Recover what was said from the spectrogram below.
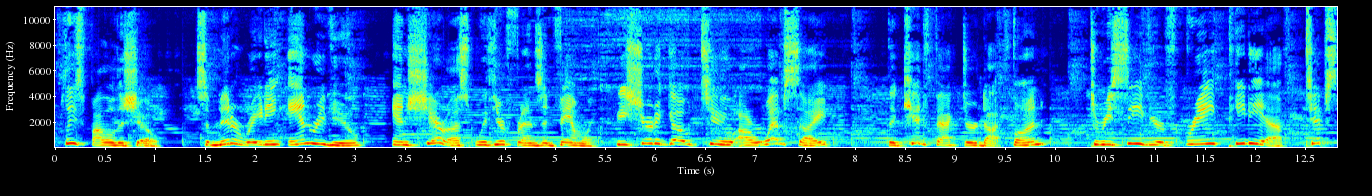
please follow the show, submit a rating and review, and share us with your friends and family. Be sure to go to our website, thekidfactor.fun to receive your free PDF tips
